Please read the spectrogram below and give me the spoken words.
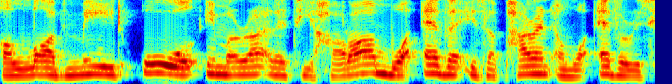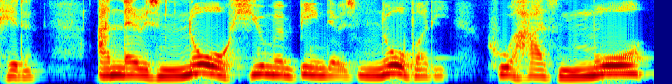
Allah made all immorality haram whatever is apparent and whatever is hidden and there is no human being, there is nobody who has more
